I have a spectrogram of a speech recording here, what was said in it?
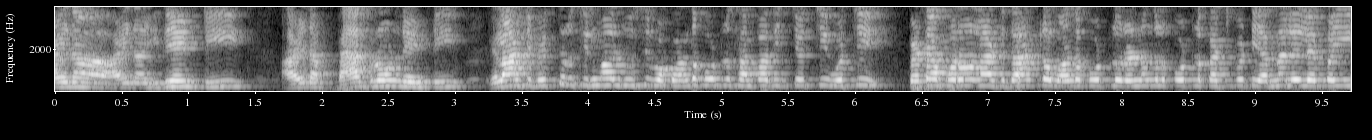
ఆయన ఆయన ఇదేంటి? ఆయన బ్యాక్గ్రౌండ్ ఏంటి? ఇలాంటి వ్యక్తులు సినిమాలు చూసి ఒక వంద కోట్లు సంపాదించి వచ్చి వచ్చి పెటాపురం లాంటి దాంట్లో వంద కోట్లు రెండు వందల కోట్లు ఖర్చు పెట్టి ఎమ్మెల్యేలు అయిపోయి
